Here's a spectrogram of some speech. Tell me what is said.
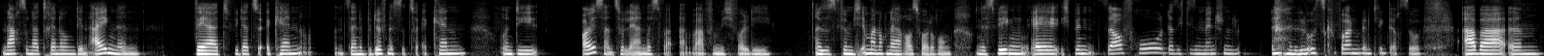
nach so einer Trennung den eigenen Wert wieder zu erkennen und seine Bedürfnisse zu erkennen und die äußern zu lernen, das war, war für mich voll die, es ist für mich immer noch eine Herausforderung. Und deswegen, ey, ich bin sau froh, dass ich diesen Menschen losgeworden bin, klingt auch so. Aber ähm,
